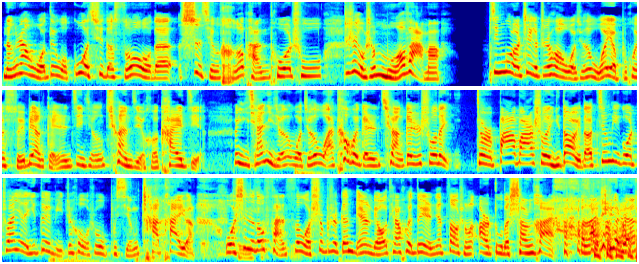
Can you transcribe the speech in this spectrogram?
能让我对我过去的所有的事情和盘托出，这是有什么魔法吗？经过了这个之后，我觉得我也不会随便给人进行劝解和开解。以前你觉得，我觉得我还特会给人劝，跟人说的就是叭叭说的一道一道。经历过专业的一对比之后，我说我不行，差太远了。我甚至都反思，我是不是跟别人聊天会对人家造成了二度的伤害？本来这个人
